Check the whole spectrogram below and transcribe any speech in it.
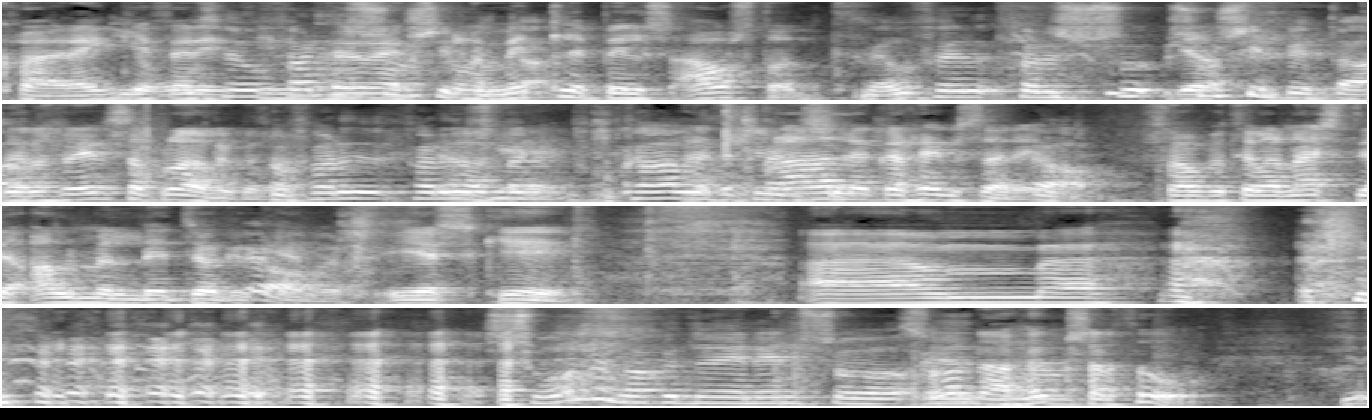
hvað er engiferið Jú, í þínum þú huga eitthvað svona millibils ástand? Nei, þú færðir færði sushi bita Það er að hreinsa bræðlökuna þá. færðir færði Ok. svona kvalit Þetta er bræðlöka hreinsari. Já. Sáka til að næsti almenni tjókir Já. kemur. Ég skil. Um, svona nokkurn veginn eins og Svona hérna, hugsar þú.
